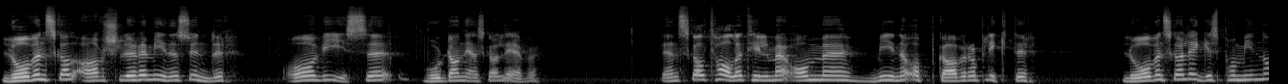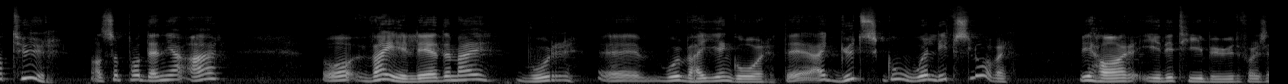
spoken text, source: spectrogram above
Loven skal avsløre mine synder og vise hvordan jeg skal leve. Den skal tale til meg om eh, mine oppgaver og plikter. Loven skal legges på min natur, altså på den jeg er, og veilede meg hvor Eh, hvor veien går. Det er Guds gode livslover vi har i de ti bud, f.eks.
